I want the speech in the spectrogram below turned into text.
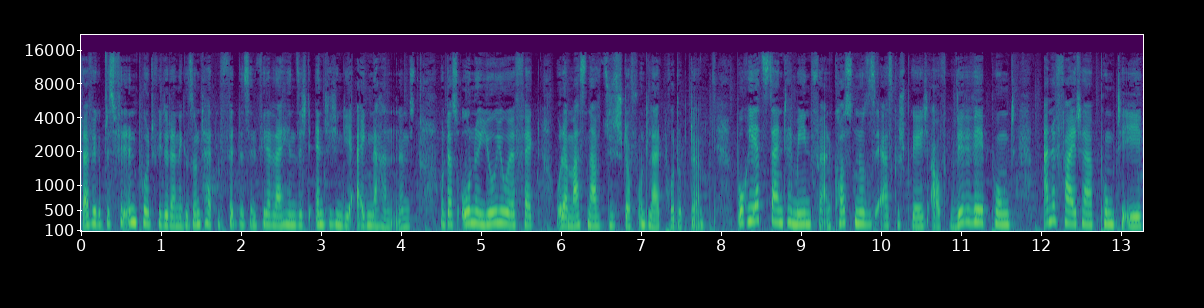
Dafür gibt es viel Input, wie du deine Gesundheit und Fitness in vielerlei Hinsicht endlich in die eigene Hand nimmst. Und das ohne Jojo-Effekt oder massenhaft Süßstoff- und Leitprodukte. Buche jetzt deinen Termin für ein kostenloses Erstgespräch auf www.annefeiter.de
